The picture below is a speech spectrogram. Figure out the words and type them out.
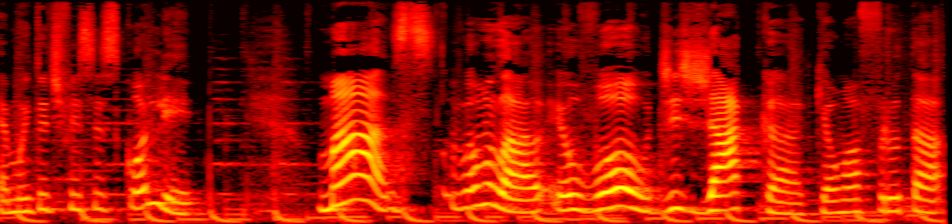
é muito difícil escolher. Mas, vamos lá, eu vou de jaca, que é uma fruta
